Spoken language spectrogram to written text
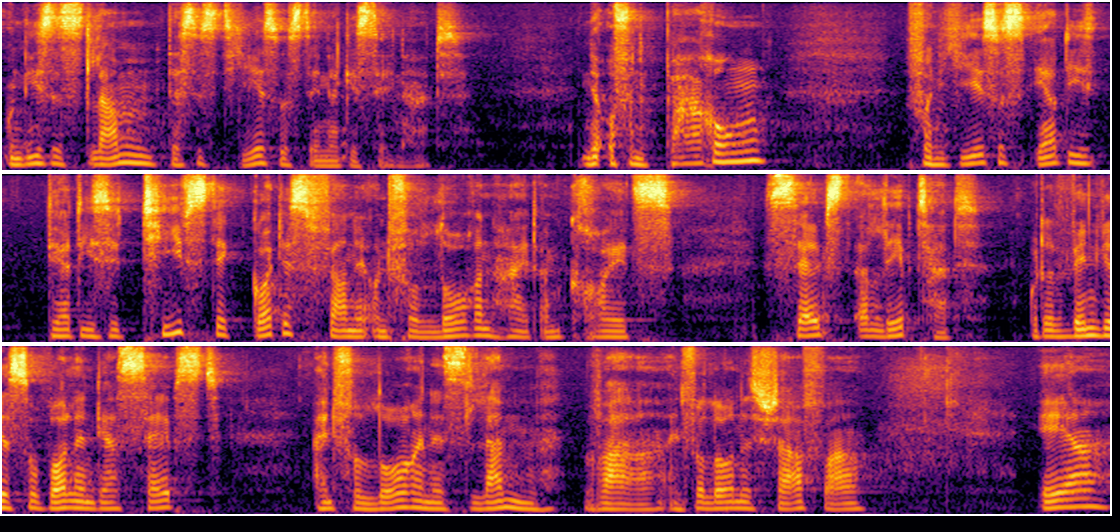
Und dieses Lamm, das ist Jesus, den er gesehen hat. Eine Offenbarung von Jesus, er, die, der diese tiefste Gottesferne und Verlorenheit am Kreuz selbst erlebt hat oder wenn wir so wollen, der selbst ein verlorenes Lamm war, ein verlorenes Schaf war, er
